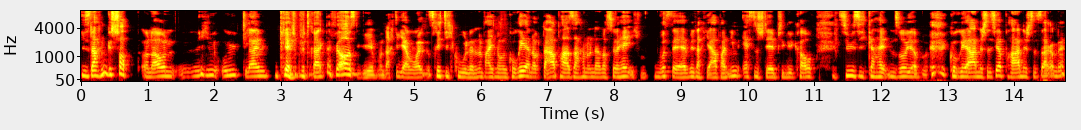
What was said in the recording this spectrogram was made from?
die Sachen geshoppt und auch nicht einen unkleinen Geldbetrag dafür ausgegeben und dachte, jawohl, das ist richtig cool. Und dann war ich noch in Korea, noch da ein paar Sachen und dann noch so, hey, ich wusste, er will nach Japan, ihm Essensstäbchen gekauft, Süßigkeiten, so, ja, koreanisches, japanisches Sachen, ne?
